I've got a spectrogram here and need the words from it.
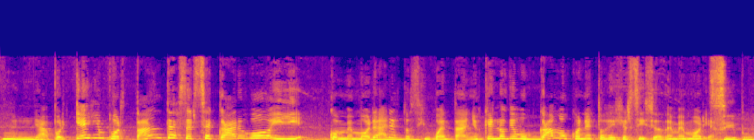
Mm. ¿Ya? ¿Por qué es importante hacerse cargo y conmemorar mm. estos 50 años? ¿Qué es lo que buscamos con estos ejercicios de memoria? Sí, pues.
